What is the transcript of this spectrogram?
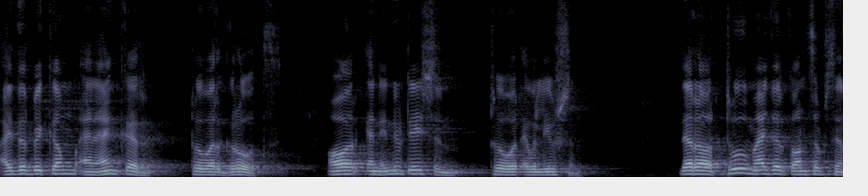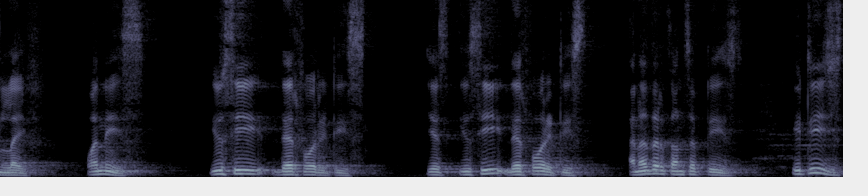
either become an anchor to our growth or an invitation to our evolution. There are two major concepts in life. One is you see, therefore it is. Yes, you see, therefore it is. Another concept is it is,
